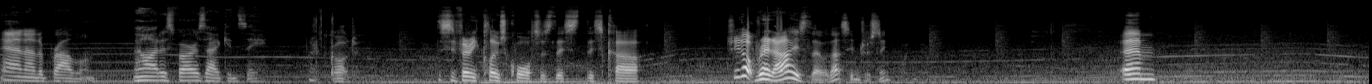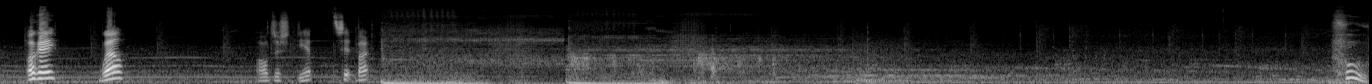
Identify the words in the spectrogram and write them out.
Eh, not a problem. Not as far as I can see. Oh, God. This is very close quarters, this this car. She got red eyes, though. That's interesting. Um... Okay. Well... I'll just, yep, sit back. Whew.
